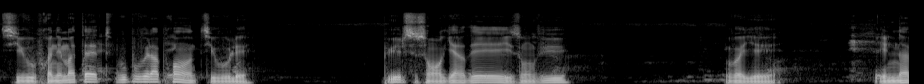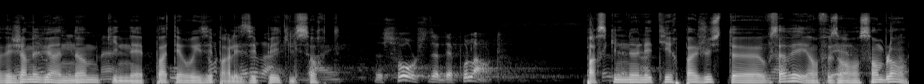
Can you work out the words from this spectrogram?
Si vous prenez ma tête, vous pouvez la prendre si vous voulez. Puis ils se sont regardés, ils ont vu. Vous voyez, ils n'avaient jamais vu un homme qui n'est pas terrorisé par les épées qu'ils sortent. Parce qu'ils ne les tirent pas juste, euh, vous savez, en faisant semblant.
